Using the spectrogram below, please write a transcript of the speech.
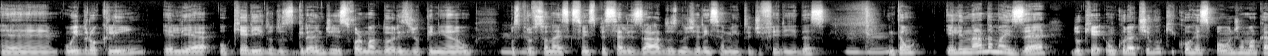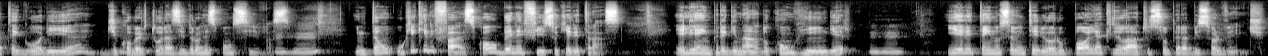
É, o Hidroclean, ele é o querido dos grandes formadores de opinião, os profissionais que são especializados no gerenciamento de feridas. Então, ele nada mais é do que um curativo que corresponde a uma categoria de coberturas hidrorresponsivas. Então, o que, que ele faz? Qual o benefício que ele traz? Ele é impregnado com Ringer e ele tem no seu interior o poliacrilato superabsorvente.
